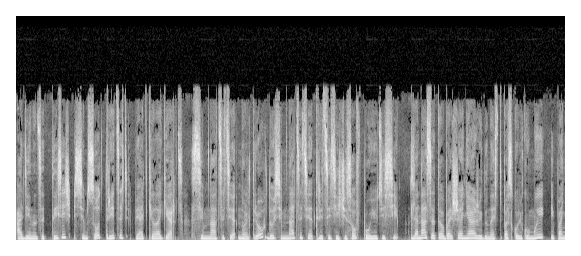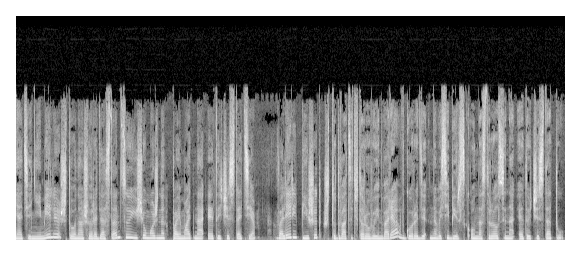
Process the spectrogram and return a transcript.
11735 кГц с 17.03 до 17.30 часов по UTC. Для нас это большая неожиданность, поскольку мы и понятия не имели, что нашу радиостанцию еще можно поймать на этой частоте. Валерий пишет, что 22 января в городе Новосибирск он настроился на эту частоту.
